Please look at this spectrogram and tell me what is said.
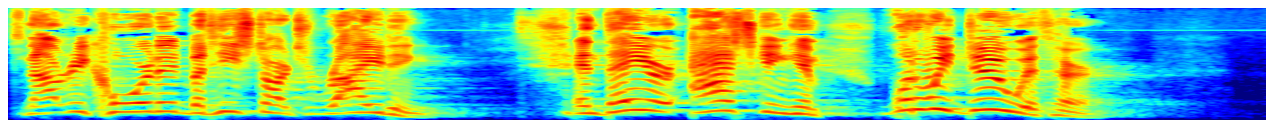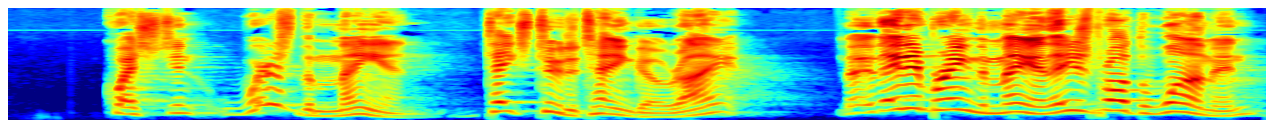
It's not recorded, but he starts writing. And they are asking him, what do we do with her? Question, where's the man? Takes two to tango, right? They, they didn't bring the man. They just brought the woman.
